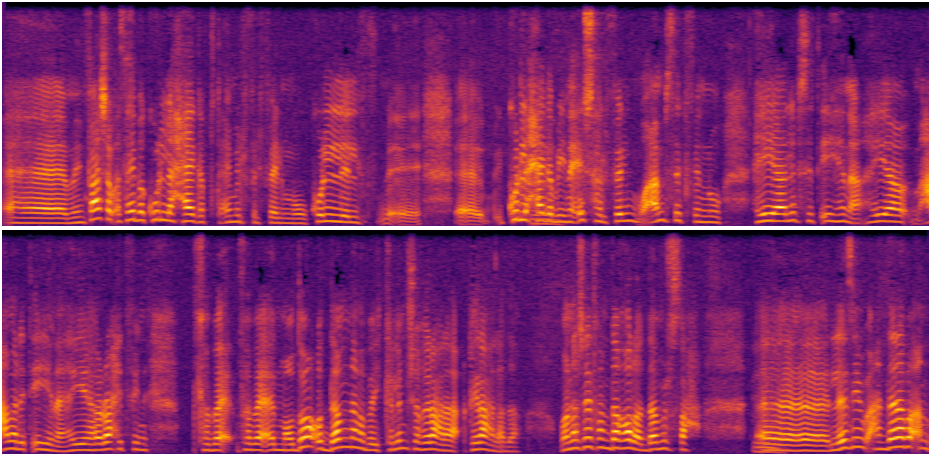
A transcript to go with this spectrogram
آه ما ينفعش أبقى سايبة كل حاجة بتتعمل في الفيلم وكل الف... آه كل حاجة مم. بيناقشها الفيلم وأمسك في إنه هي لبست إيه هنا هي عملت إيه هنا هي راحت فين. فبقى, فبقى الموضوع قدامنا ما بيتكلمش غير على غير على ده. وأنا شايفة إن ده غلط ده مش صح. آه لازم يبقى عندنا بقى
